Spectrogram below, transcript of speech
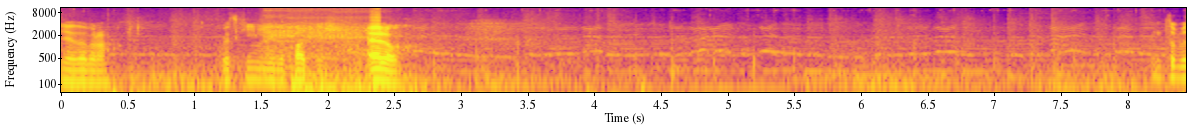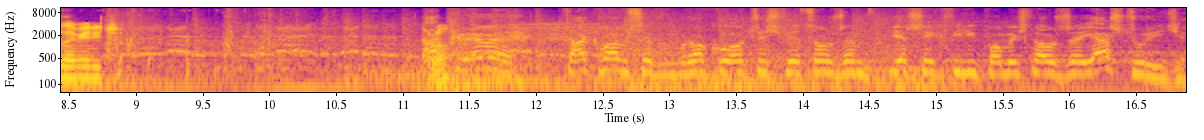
Nie, dobra. Jaskini nie dopadniesz. Elo. No to bynajmniej liczę. Krewę! Tak wam się w mroku oczy świecą, żem w pierwszej chwili pomyślał, że jaszczur idzie.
